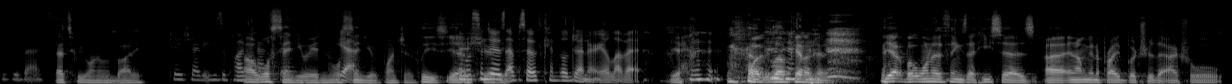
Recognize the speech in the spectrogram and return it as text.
he's the best. that's who we want to embody. Jay Shetty. He's a podcast. Oh, we'll send you Aidan. We'll Yeah. send you a bunch of Please, yeah. can listen to his episode with Kendall Jenner. You'll love it. yeah. Oh, we love Kendall Jenner. yeah. But one of the things that he says, uh, and I'm gonna probably butcher the actual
